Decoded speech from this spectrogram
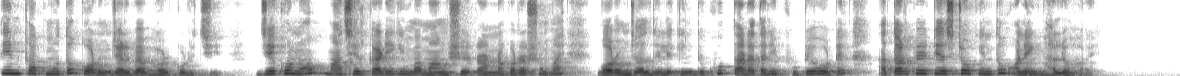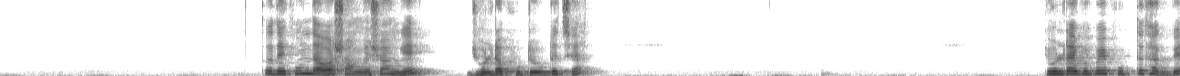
তিন কাপ মতো গরম জল ব্যবহার করেছি। যে কোনো মাছের কারি কিংবা মাংসের রান্না করার সময় গরম জল দিলে কিন্তু খুব তাড়াতাড়ি ফুটে ওঠে আর তরকারির টেস্টও কিন্তু অনেক ভালো হয়। তো দেখুন দেওয়ার সঙ্গে সঙ্গে ঝোলটা ফুটে উঠেছে। ঝোলটা এভাবেই ফুটতে থাকবে।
